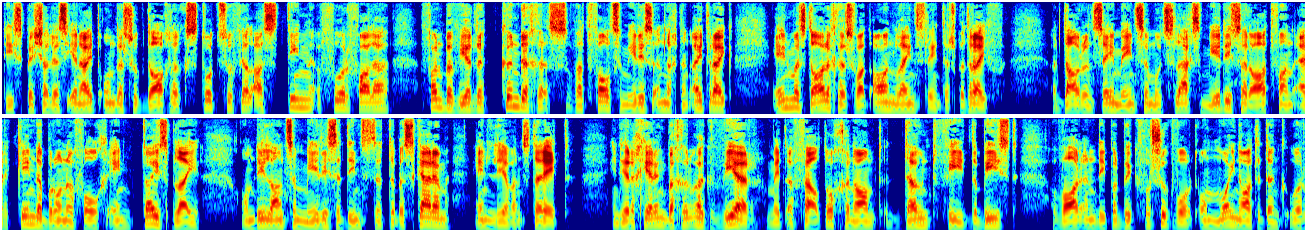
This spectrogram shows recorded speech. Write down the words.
Die spesialiseenheid ondersoek daagliks tot soveel as 10 voorvalle van beweerde kundiges wat valse mediese inligting uitreik en misdadigers wat aanlyn slenters bedryf. Dowden sê mense moet slegs mediese raad van erkende bronne volg en tuis bly om die land se mediese dienste te beskerm en lewens te red. En die regering begin ook weer met 'n veldtog genaamd Don't Feed the Beast waarin die publiek versoek word om mooi na te dink oor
